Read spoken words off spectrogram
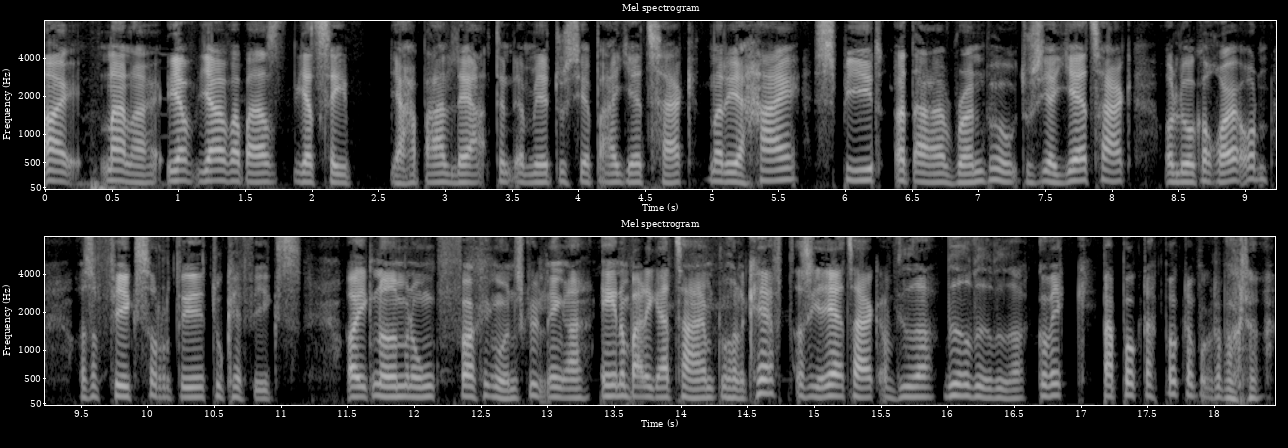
Ej, nej, nej. Jeg, jeg var bare... Jeg sagde, jeg har bare lært den der med, at du siger bare ja tak. Når det er high speed, og der er run på, du siger ja tak, og lukker røven, og så fikser du det, du kan fikse. Og ikke noget med nogen fucking undskyldninger. Aner bare, det ikke er time. Du holder kæft, og siger ja tak, og videre, videre, videre, videre. Gå væk. Bare buk dig, buk dig, buk dig, buk dig.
